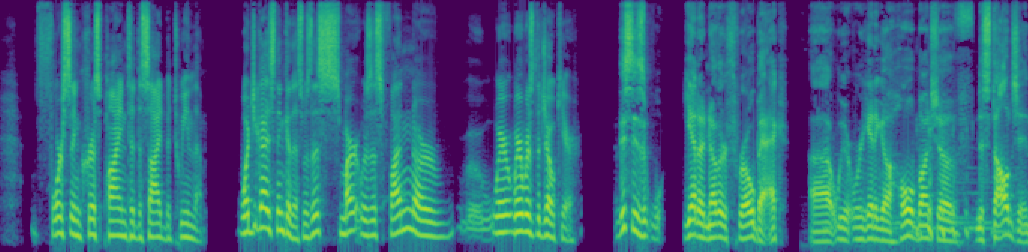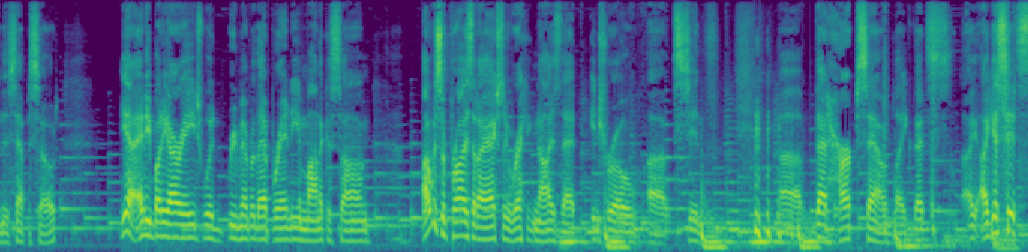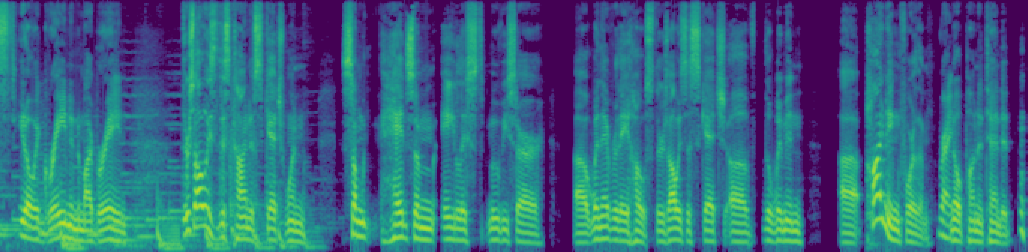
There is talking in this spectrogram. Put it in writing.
forcing Chris Pine to decide between them. What'd you guys think of this? Was this smart? Was this fun? Or where where was the joke here? This is yet another throwback. Uh, we're, we're getting a whole bunch of nostalgia in this episode. Yeah, anybody our age would remember that Brandy and Monica song. I was surprised that I actually recognized that intro uh, synth, uh, that harp sound. Like that's, I, I guess it's you know ingrained into my brain. There's always this kind of sketch when some handsome A-list movie star, uh, whenever they host, there's always a sketch of the women uh, pining for them. Right. No pun intended.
